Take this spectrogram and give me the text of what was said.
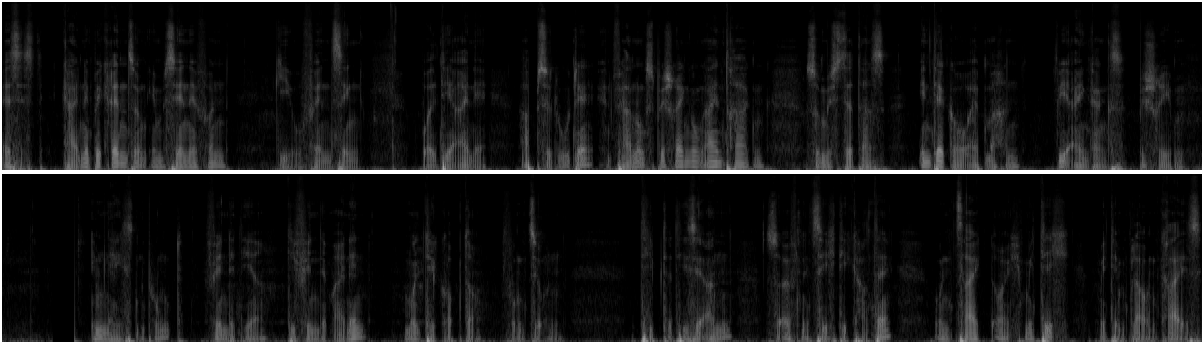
Es ist keine Begrenzung im Sinne von Geofencing. Wollt ihr eine absolute Entfernungsbeschränkung eintragen, so müsst ihr das in der Go-App machen, wie eingangs beschrieben. Im nächsten Punkt findet ihr die Finde meinen Multicopter-Funktion. Tippt ihr diese an, so öffnet sich die Karte und zeigt euch mittig mit dem blauen Kreis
